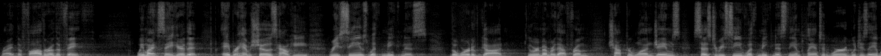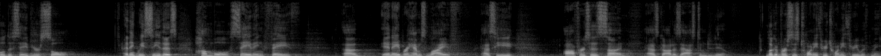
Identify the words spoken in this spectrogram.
right? The father of the faith. We might say here that Abraham shows how he receives with meekness the word of God. You'll remember that from chapter 1. James says to receive with meekness the implanted word which is able to save your soul. I think we see this humble, saving faith uh, in Abraham's life as he offers his son, as God has asked him to do. Look at verses 20 through 23 with me.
